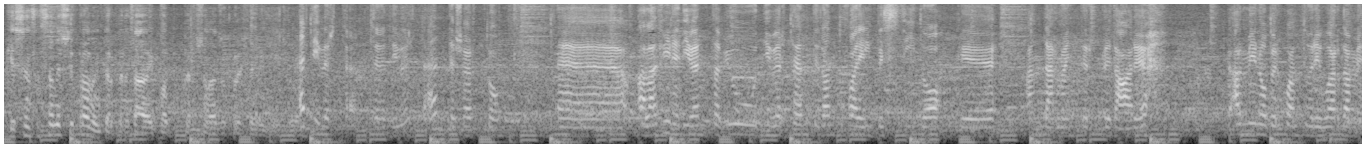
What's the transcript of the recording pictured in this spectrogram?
Che sensazione si prova a interpretare il proprio personaggio preferito? È divertente, è divertente, certo eh, alla fine diventa più divertente tanto fare il vestito che andarlo a interpretare, almeno per quanto riguarda me,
